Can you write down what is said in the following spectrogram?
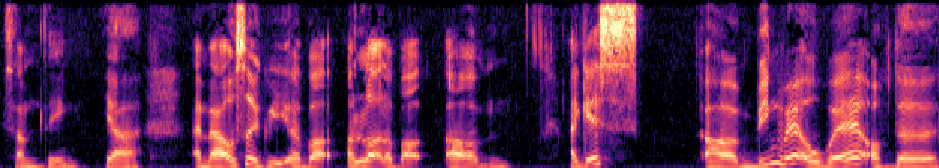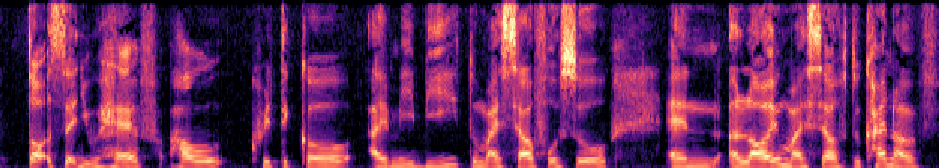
something. Yeah. And I also agree about a lot about um I guess um, being very aware of the thoughts that you have, how critical I may be to myself also, and allowing myself to kind of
